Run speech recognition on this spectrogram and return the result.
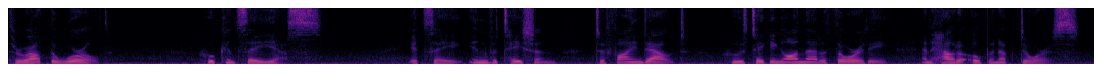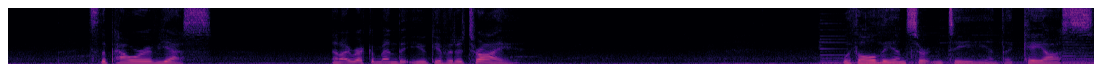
throughout the world. Who can say yes? It's a invitation to find out who's taking on that authority and how to open up doors. It's the power of yes. And I recommend that you give it a try. With all the uncertainty and the chaos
